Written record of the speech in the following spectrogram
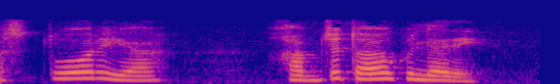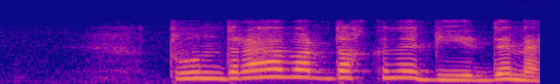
Астория, хабдьы тоҕо күлэри. Туундраа бардаххына биирдэмэ,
